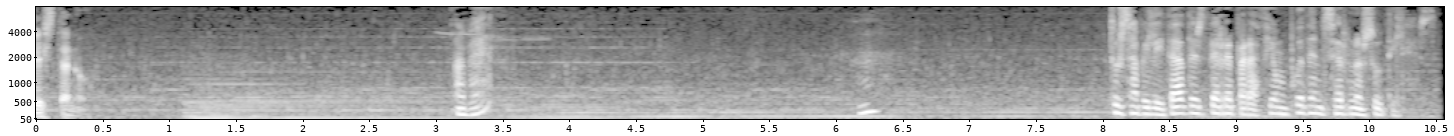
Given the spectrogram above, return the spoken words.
Esta no. A ver. Tus habilidades de reparación pueden sernos útiles.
